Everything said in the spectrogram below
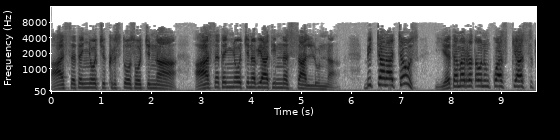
ሐሰተኞች ክርስቶሶችና ሐሰተኞች ነቢያት ይነሳሉና። ቢቻላቸውስ የተመረጠውን እንኳ እስኪያስቱ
